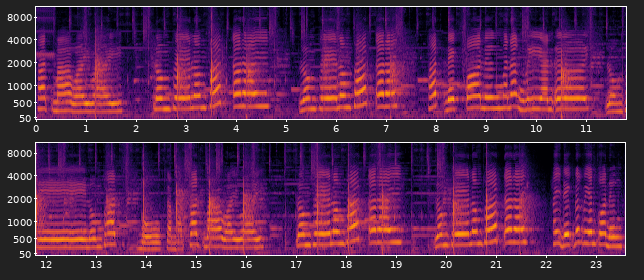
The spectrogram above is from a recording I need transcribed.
พัดมาไวๆ ลมเพลมพัดอะไร ลมเพลมพัดอะไร พัดเด็กปหนึ่งมานั่งเรียนเอ่ยลมเพลมพัด โบกสะบัดพัดมาไวๆลมเพลมพัดอะไร ลมเพลมพัดอะไร ให้เด็กนักเรียนปหนึ่งไป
